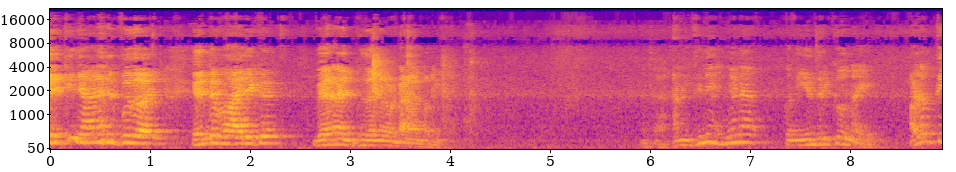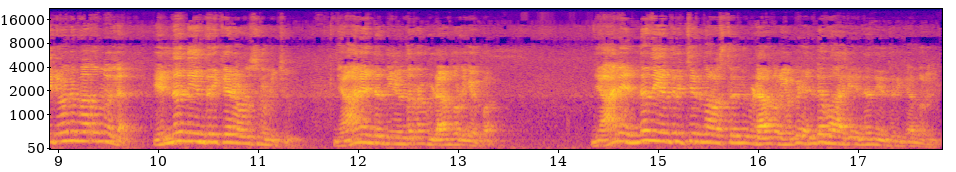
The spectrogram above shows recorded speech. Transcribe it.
എനിക്ക് ഞാൻ അത്ഭുതമായി. എന്റെ ഭാര്യക്ക് വേറെ അത്ഭുതങ്ങൾ ഉണ്ടാകാൻ തുടങ്ങി. മനസ്സിലായോ? കാരണം ഇതിനെ എങ്ങനെ നിയന്ത്രിക്കുമെന്നായി? അവളെ തീരുമാനം വേറൊന്നുമല്ല എന്നെ നിയന്ത്രിക്കാൻ അവൾ ശ്രമിച്ചു. ഞാൻ എന്റെ നിയന്ത്രണം വിടാൻ തുടങ്ങിയപ്പോൾ ഞാൻ എന്നെ നിയന്ത്രിച്ചിരുന്ന അവസ്ഥയിൽ നിന്ന് വിടാൻ തുടങ്ങിയപ്പോൾ എന്റെ ഭാര്യ എന്നെ നിയന്ത്രിക്കാൻ തുടങ്ങി.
